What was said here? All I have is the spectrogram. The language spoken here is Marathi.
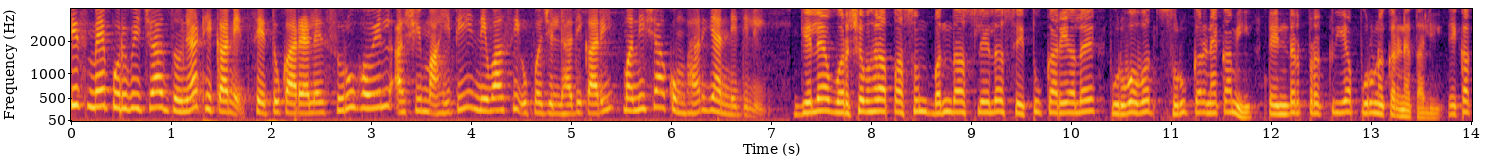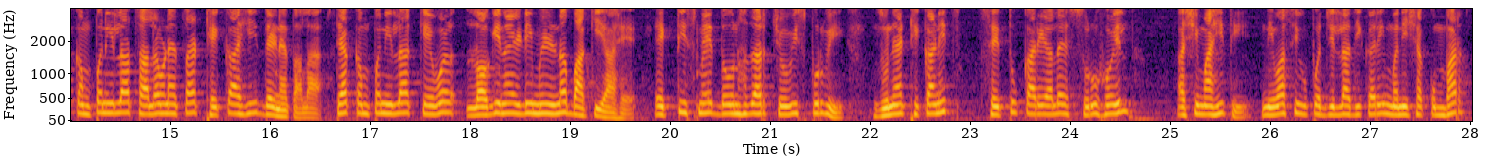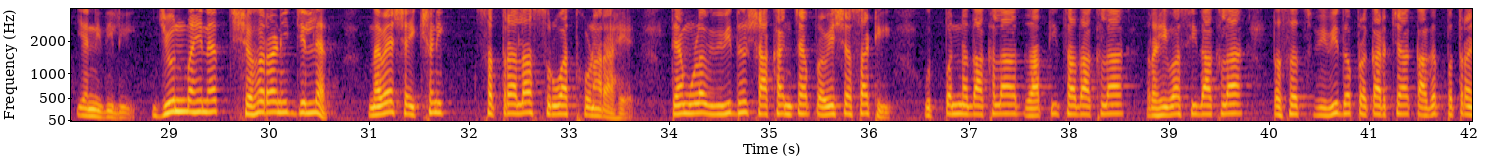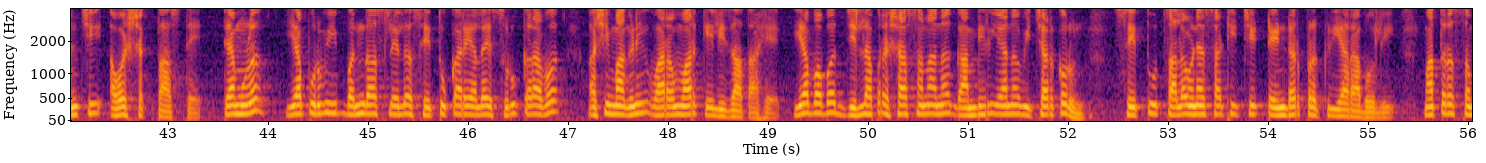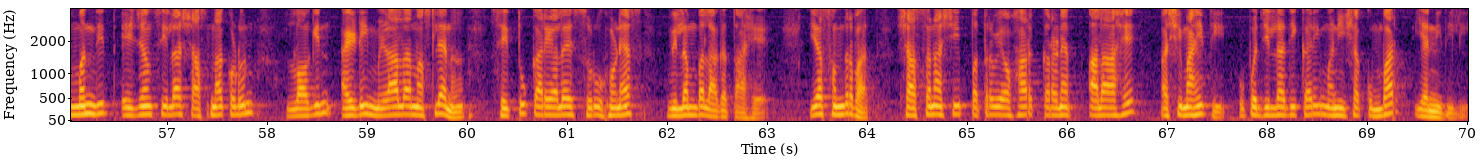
एकतीस मे पूर्वीच्या जुन्या ठिकाणीच सेतू कार्यालय सुरू होईल अशी माहिती निवासी उपजिल्हाधिकारी मनीषा कुंभार यांनी दिली. गेल्या वर्षभरापासून बंद असलेलं सेतू कार्यालय पूर्ववत सुरू करण्याकामी टेंडर प्रक्रिया पूर्ण करण्यात आली. एका कंपनीला चालवण्याचा ठेकाही देण्यात आला. त्या कंपनीला केवळ लॉग इन आय डी मिळणं बाकी आहे. एकतीस मे दोन हजार चोवीस पूर्वी जुन्या ठिकाणीच सेतू कार्यालय सुरू होईल अशी माहिती निवासी उपजिल्हाधिकारी मनीषा कुंभार यांनी दिली. जून महिन्यात शहर आणि जिल्ह्यात नव्या शैक्षणिक सत्राला सुरुवात होणार आहे. त्यामुळं विविध शाखांच्या प्रवेशासाठी उत्पन्न दाखला जातीचा दाखला रहिवासी दाखला तसंच विविध प्रकारच्या कागदपत्रांची आवश्यकता असते. त्यामुळं यापूर्वी बंद असलेलं सेतू कार्यालय सुरू करावं अशी मागणी वारंवार केली जात आहे. याबाबत जिल्हा प्रशासनानं गांभीर्यानं विचार करून सेतू चालवण्यासाठीची टेंडर प्रक्रिया राबवली. मात्र संबंधित एजन्सीला शासनाकडून लॉग इन आय डी मिळाला नसल्यानं सेतू कार्यालय सुरू होण्यास विलंब लागत आहे. या संदर्भात शासनाशी पत्रव्यवहार करण्यात आला आहे अशी माहिती उपजिल्हाधिकारी मनीषा कुंभार यांनी दिली.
